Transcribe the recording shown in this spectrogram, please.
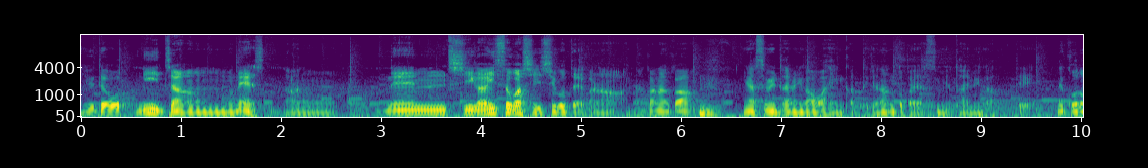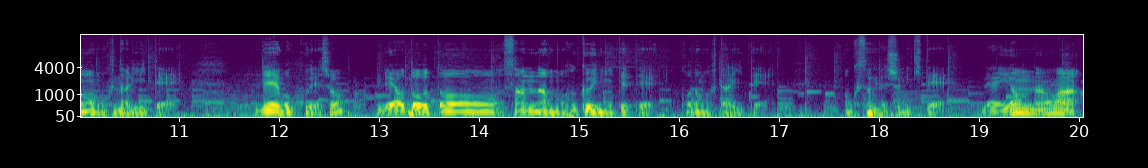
言うてお兄ちゃんもねあの年始が忙しい仕事やからなかなかうん。休みのタイミングが合わへんかったけどなんとか休みのタイミングがあってで子供も2人いて、で僕でしょ？で弟、三男も福井にいてて子供2人いて奥さんと一緒に来て、で四男は、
